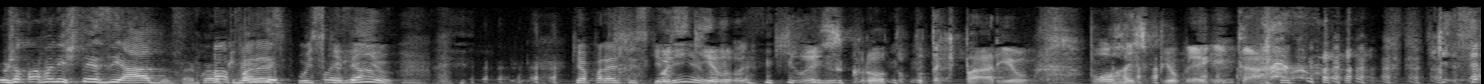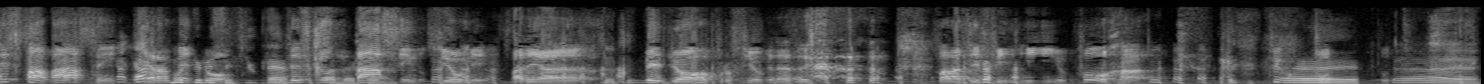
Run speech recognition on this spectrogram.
eu já tava anestesiado, sabe? qual é? que veio Aparece o depois, eu falei assim, esquilinho. que aparece o O esquilinho. esquilo, esquilo é escroto, puta que pariu. Porra, Spielberg, cara. Que Se eles falassem, Cagaram era melhor. filme, né? Se eles cantassem no filme, faria melhor pro filme, né? Falassem fininho, porra. Fico É. puto. Ah, é.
